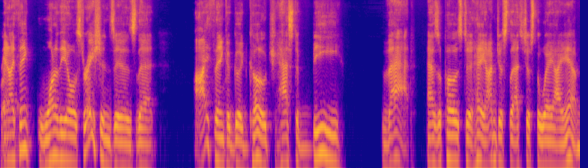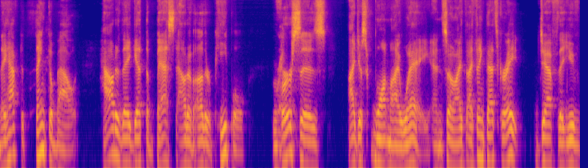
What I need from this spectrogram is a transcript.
Right. And I think one of the illustrations is that I think a good coach has to be that as opposed to, hey, I'm just, that's just the way I am. They have to think about how do they get the best out of other people right. versus I just want my way. And so I, I think that's great, Jeff, that you've,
